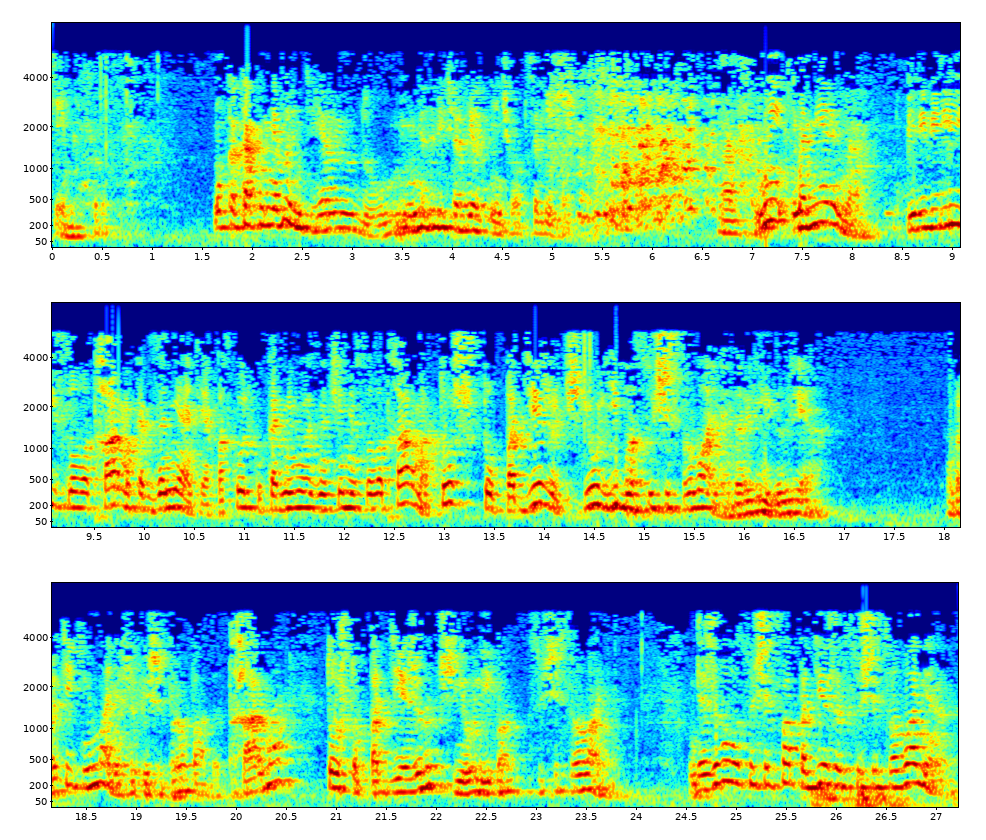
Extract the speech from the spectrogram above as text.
семь. Ну, как, как вы меня выгоните, я уйду. Мне до вечера делать нечего абсолютно. А, мы намеренно перевели слово дхарма как занятие, поскольку корневое значение слова дхарма то, что поддерживает чье-либо существование, дорогие друзья. Обратите внимание, что пишет Прабхупада. Дхарма то, что поддерживает чье-либо существование. Для живого существа поддерживать существование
